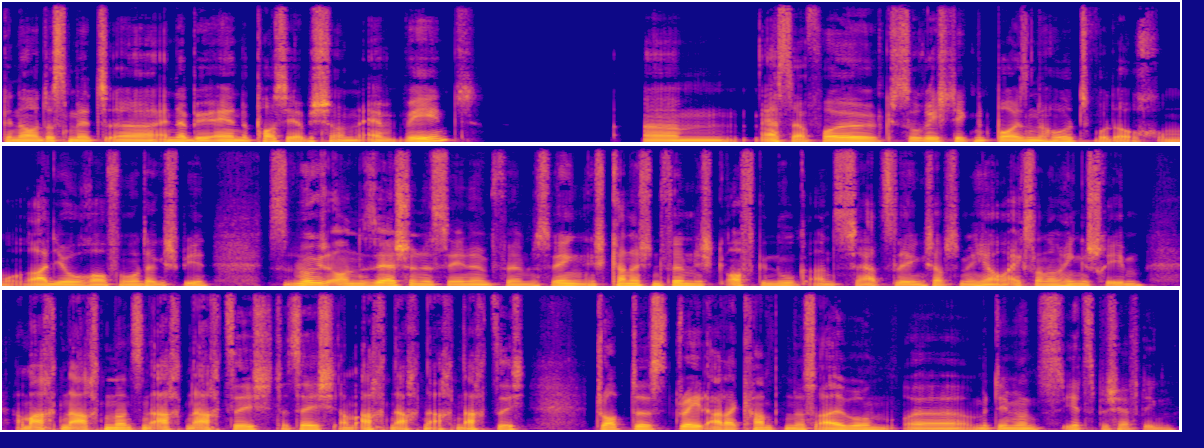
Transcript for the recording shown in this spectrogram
genau, das mit äh, NWA und The Posse habe ich schon erwähnt. Ähm, erster Erfolg, so richtig mit Boys in the Hood, wurde auch im Radio rauf und runter gespielt. Das ist wirklich auch eine sehr schöne Szene im Film. Deswegen, ich kann euch den Film nicht oft genug ans Herz legen. Ich habe es mir hier auch extra noch hingeschrieben. Am 8.8.1988, tatsächlich am 8.8.88, droppte Straight Outta Compton das Album, äh, mit dem wir uns jetzt beschäftigen.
